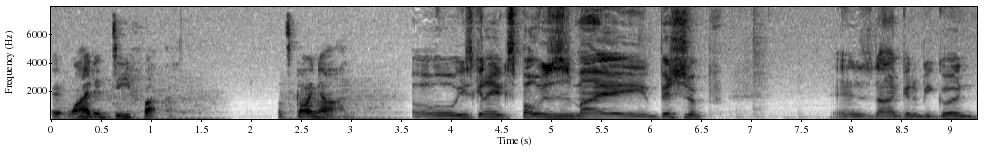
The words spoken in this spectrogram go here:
Wait, why did D5... What's going on? Oh, he's gonna expose my bishop. And it's not gonna be good.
